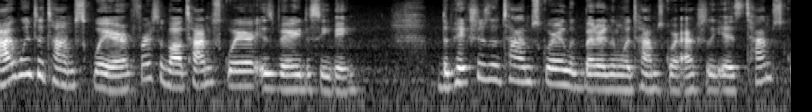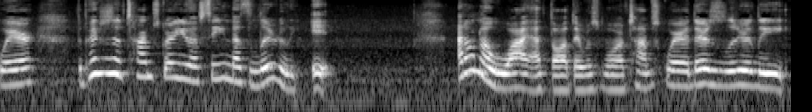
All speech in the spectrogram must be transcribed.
I went to Times Square. First of all, Times Square is very deceiving. The pictures of Times Square look better than what Times Square actually is. Times Square, the pictures of Times Square you have seen, that's literally it. I don't know why I thought there was more of Times Square. There's literally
